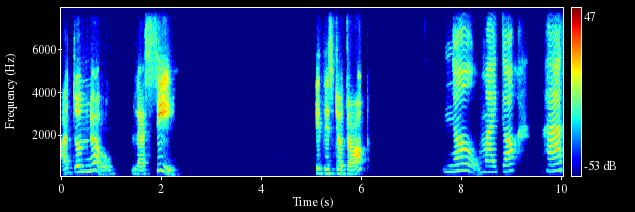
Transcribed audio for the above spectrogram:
I don't know. Let's see. Is this your dog? No, my dog has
